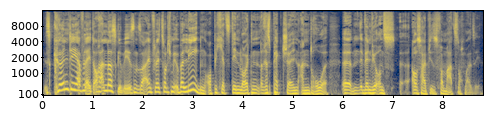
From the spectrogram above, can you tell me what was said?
es könnte ja vielleicht auch anders gewesen sein. Vielleicht sollte ich mir überlegen, ob ich jetzt den Leuten Respektschellen androhe, ähm, wenn wir uns äh, außerhalb dieses Formats nochmal sehen.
